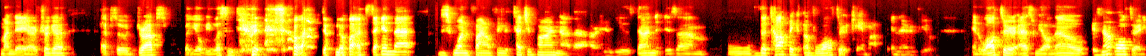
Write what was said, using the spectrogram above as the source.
Monday our Trigger episode drops, but you'll be listening to it. So I don't know why I'm saying that just one final thing to touch upon now that our interview is done is um, the topic of Walter came up in the interview. And Walter, as we all know, is not Walter anymore.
